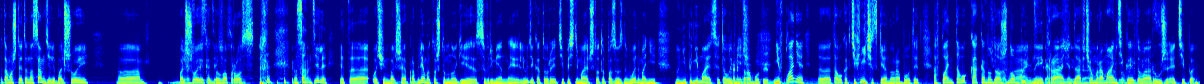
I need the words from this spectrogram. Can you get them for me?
Потому что это на самом деле большой... Э, большой как бы вопрос. На самом деле это очень большая проблема, то, что многие современные люди, которые типа снимают что-то по Звездным войнам, они ну не понимают световой как меч. это работает. Не в плане э, того, как технически оно работает, а в плане того, как оно должно быть на экране, вообще, да, да, в чем романтика этого оружия, типа.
